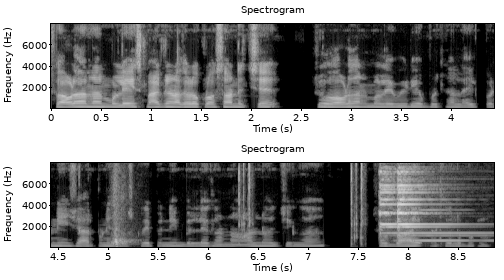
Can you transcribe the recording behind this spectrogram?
ஸோ அவ்வளோதான் நம்மளே ஸ்மாக்டவுன் அதோட க்ளோஸ் ஆனுச்சு. ஸோ அவ்வளோதான் நம்மளே வீடியோ பிடிச்சா லைக் பண்ணி ஷேர் பண்ணி சப்ஸ்கிரைப் பண்ணி பெல்லைக்கான ஆள்னு வச்சுங்க ஸோ பாய் அடுத்த பார்க்கலாம்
